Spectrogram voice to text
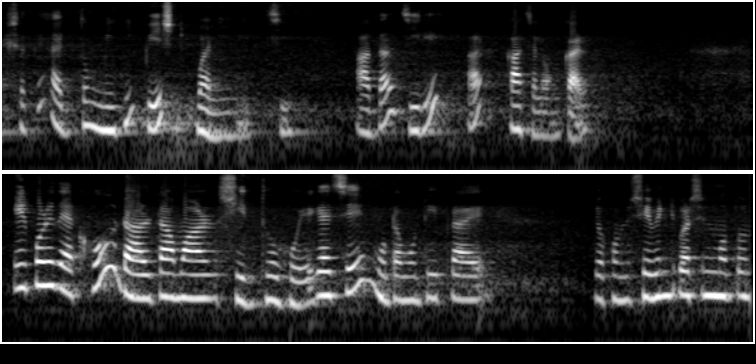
একসাথে একদম মিহি পেস্ট বানিয়ে নিচ্ছি, আদা, জিরে আর কাঁচা লঙ্কার। এরপরে দেখো ডালটা আমার সিদ্ধ হয়ে গেছে। মোটামুটি প্রায় যখন সেভেন্টি পার্সেন্ট মতন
